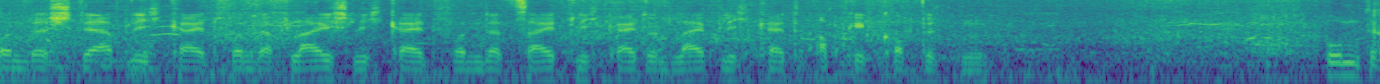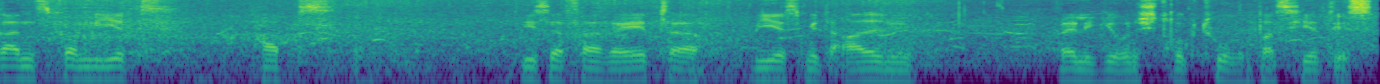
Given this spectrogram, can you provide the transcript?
von der Sterblichkeit, von der Fleischlichkeit, von der Zeitlichkeit und Leiblichkeit abgekoppelten umtransformiert hat, dieser Verräter, wie es mit allen Religionsstrukturen passiert ist.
